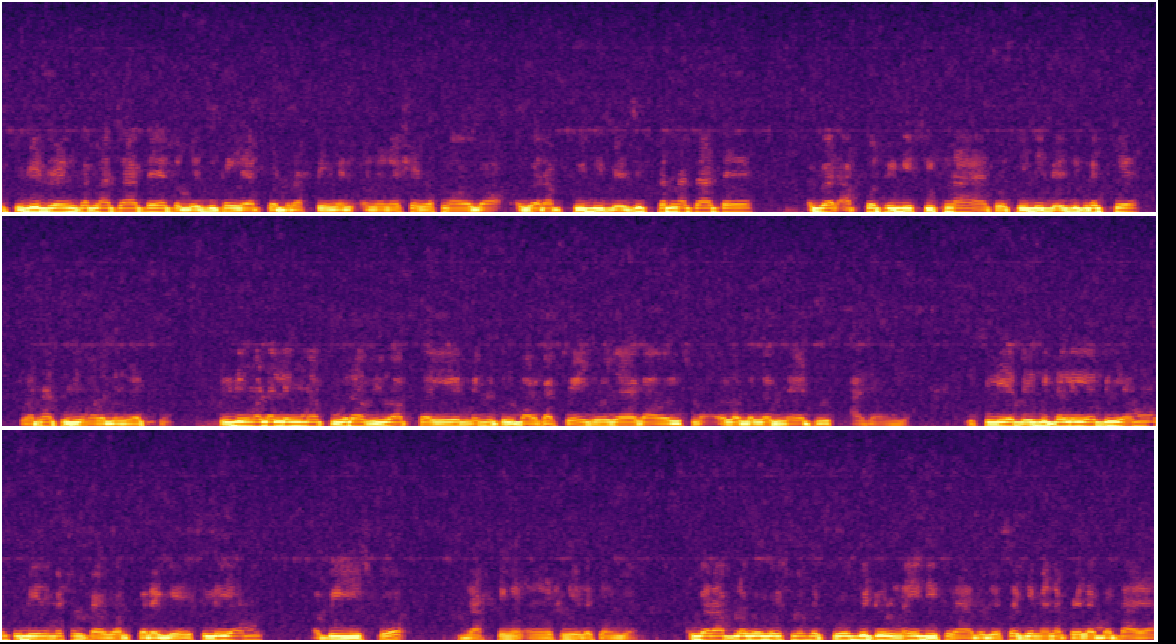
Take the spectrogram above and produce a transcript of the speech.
थ्री डी ड्राइंग करना चाहते हैं तो बेसिकली आपको ड्राफ्टिंग एंड एनिमेशन रखना होगा। अगर आप थ्री डी बेसिक करना चाहते हैं, अगर आपको थ्री डी सीखना है तो थ्री डी बेसिक रखिए, वरना थ्री डी मॉडलिंग रखिए। थ्री डी मॉडलिंग में पूरा व्यू आपका ये मेन्यू टूल बार का चेंज हो जाएगा और इसमें अलग अलग नए टूल्स आ जाएँगे। इसलिए बेसिकली अभी हम डी एनिमेशन पर वर्क करेंगे। इसलिए हम अभी इसको ड्राफ्टिंग एंड एनिमेशन ही रखेंगे अगर आप लोगों को इसमें से कोई भी टूल नहीं दिख रहा है तो जैसा कि मैंने पहले बताया,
